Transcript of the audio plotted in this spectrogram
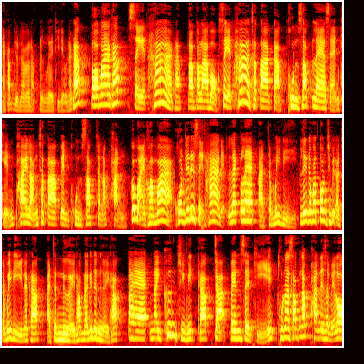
นะครับอยู่ในระดับหนึ่งเลยทีเดียวนะครับ ต่อมาครับเศษ5ครับตามตำราบอกเศษ 5 ชะตากับทุนทรัพย์แลแสนเข็น ภายหลังชะตาเป็นทุนทรัพย์จะนับพันก็หมายความว่าคนที่ได้เศษ5เนี่ยแรกๆ อาจจะไม่ดี เรียกได้ว่าต้นชีวิตอาจจะไม่ดีนะครับ อาจจะเหนื่อยทำอะไรก็จะเหนื่อยครับ แต่ในครึ่งชีวิตครับ จะเป็นเศรษฐี ทุนทรัพย์นับพันในสมัยรอ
